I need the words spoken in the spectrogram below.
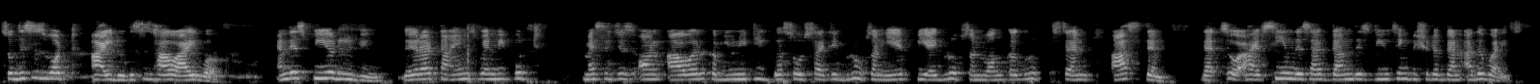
So this is what I do. This is how I work. And there's peer review. There are times when we put messages on our community society groups, on AFPI groups, on WONCA groups, and ask them that, so I've seen this, I've done this. Do you think we should have done otherwise?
